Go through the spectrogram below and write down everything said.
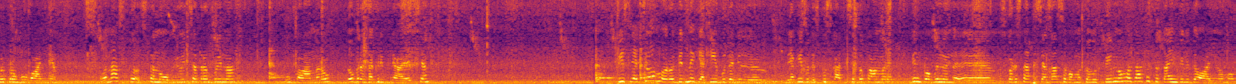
випробування. Вона встановлюється драбина у камеру, добре закріпляється. Після цього робітник, який буде е, який буде спускатися до камери, він повинен е, скористатися засобами колективного захисту та індивідуального.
